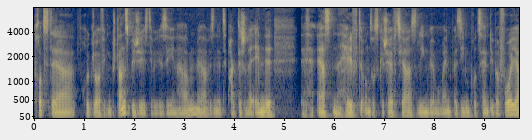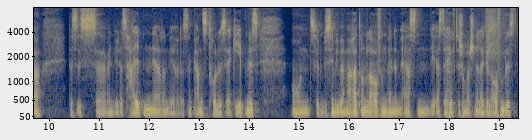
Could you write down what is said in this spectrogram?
trotz der rückläufigen Bestandsbudgets, die wir gesehen haben, ja, wir sind jetzt praktisch an der Ende der ersten Hälfte unseres Geschäftsjahres, liegen wir im Moment bei sieben Prozent über Vorjahr. Das ist, äh, wenn wir das halten, ja, dann wäre das ein ganz tolles Ergebnis. Und ein bisschen wie beim Marathonlaufen, wenn du im ersten, die erste Hälfte schon mal schneller gelaufen bist,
